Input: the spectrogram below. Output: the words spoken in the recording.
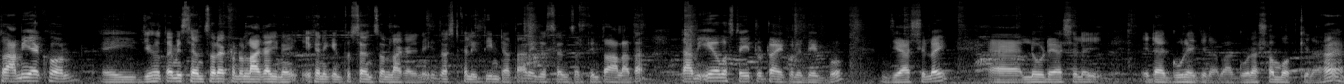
তো আমি এখন এই যেহেতু আমি সেন্সর এখনও লাগাই নাই, এখানে কিন্তু সেন্সর লাগাই নাই জাস্ট খালি তিনটা তার, এই যে সেন্সর কিন্তু আলাদা। তা আমি এই অবস্থায় একটু ট্রাই করে দেখব যে আসলে লোডে আসলে এটা ঘুরে কিনা বা ঘোরা সম্ভব কিনা হ্যাঁ?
